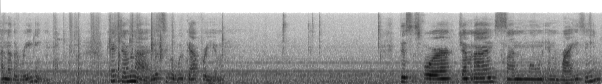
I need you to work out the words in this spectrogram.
another reading. Okay, Gemini, let's see what we've got for you. This is for Gemini, Sun, Moon, and Rising.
